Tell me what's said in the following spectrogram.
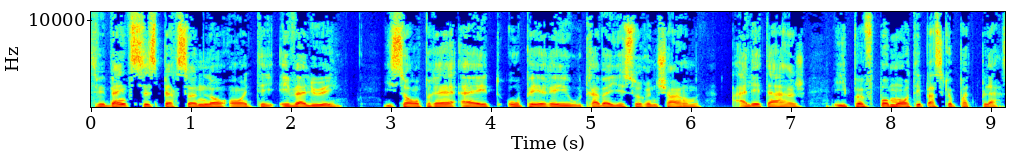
Ces 26 personnes-là ont été évaluées. Ils sont prêts à être opérés ou travailler sur une chambre à l'étage. Ils peuvent pas monter parce qu'il n'y a pas de place.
